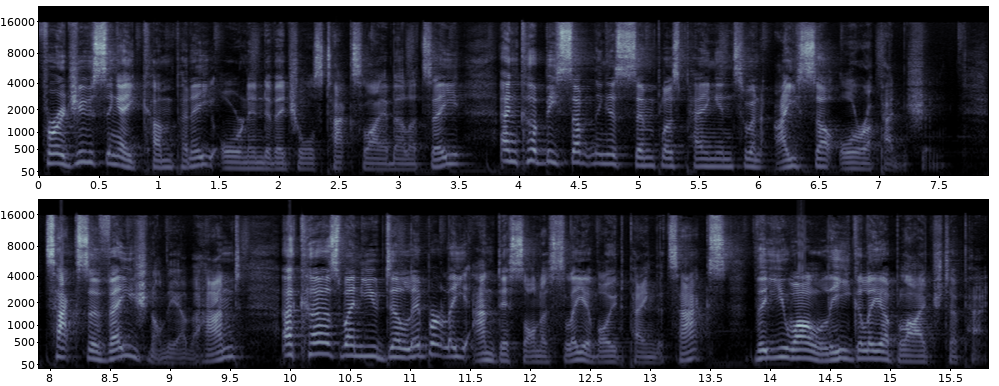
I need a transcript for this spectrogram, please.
for reducing a company or an individual's tax liability and could be something as simple as paying into an ISA or a pension. Tax evasion, on the other hand, occurs when you deliberately and dishonestly avoid paying the tax that you are legally obliged to pay.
